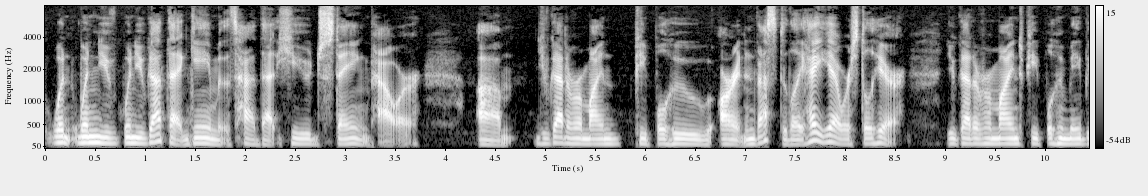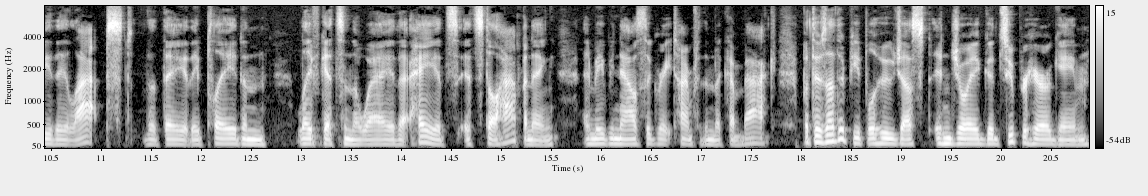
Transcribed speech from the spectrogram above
when when you've when you've got that game that's had that huge staying power, um, you've got to remind people who aren't invested, like, hey, yeah, we're still here. You've got to remind people who maybe they lapsed that they they played and life gets in the way that hey it's it's still happening and maybe now's the great time for them to come back. But there's other people who just enjoy a good superhero game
